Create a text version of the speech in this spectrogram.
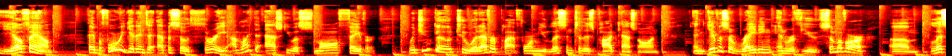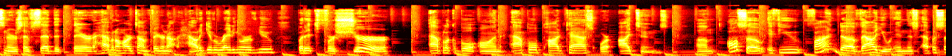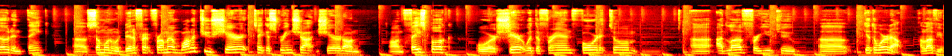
Yo, fam. Hey, before we get into episode three, I'd like to ask you a small favor. Would you go to whatever platform you listen to this podcast on and give us a rating and review? Some of our um, listeners have said that they're having a hard time figuring out how to give a rating or review, but it's for sure applicable on Apple Podcasts or iTunes. Um, also, if you find uh, value in this episode and think uh, someone would benefit from it, why don't you share it? Take a screenshot and share it on on Facebook or share it with a friend, forward it to them. Uh, I'd love for you to uh, get the word out. I love you.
